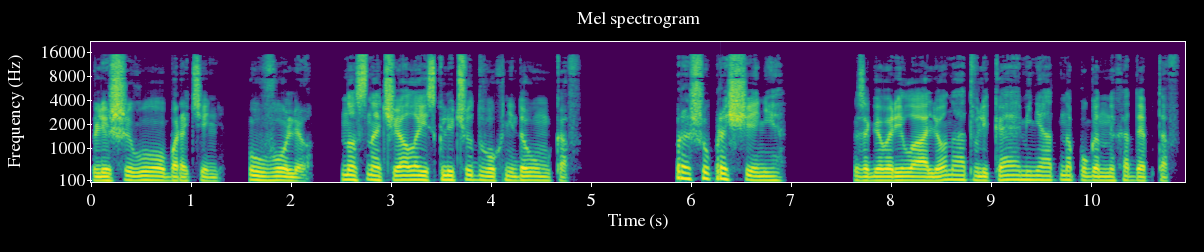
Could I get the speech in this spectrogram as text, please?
плешивый оборотень, уволю, но сначала исключу двух недоумков. «Прошу прощения», — заговорила Алена, отвлекая меня от напуганных адептов.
